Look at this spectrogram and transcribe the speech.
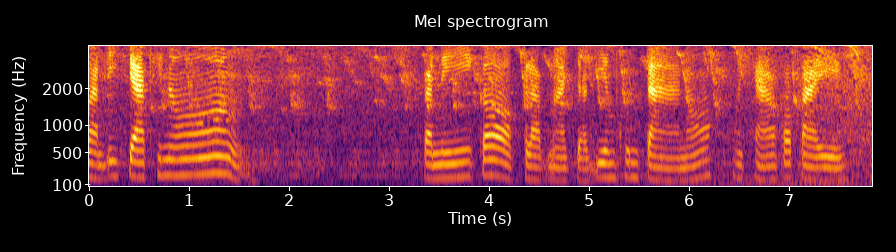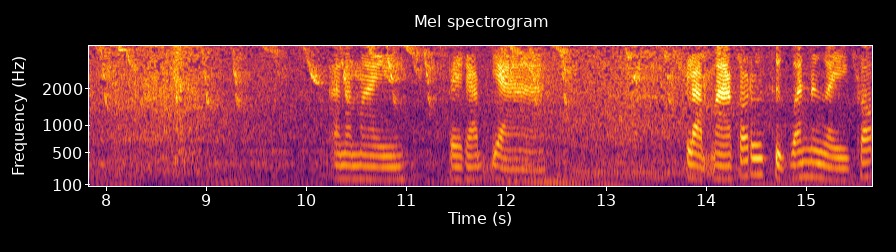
วัสดีจ้าพี่น้องวันนี้ก็กลับมาจากเยี่ยมคุณตาเนาะ เมื่อเช้าก็ไป อนามัยไปรับยา กลับมาก็รู้สึกว่าเหนื่อยก็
